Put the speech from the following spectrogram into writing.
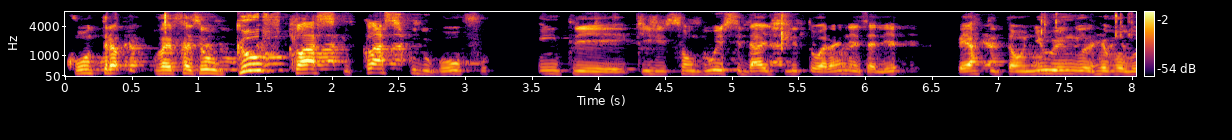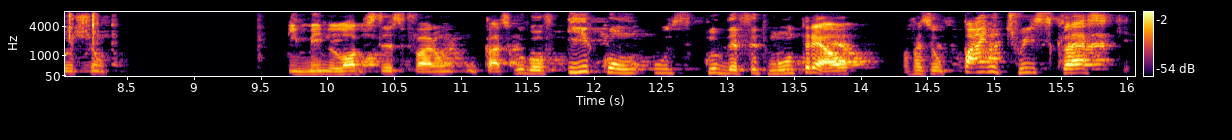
contra, vai fazer o Gulf Clássico, clássico do Golfo, entre que são duas cidades litorâneas ali perto. Então New England Revolution e Maine Lobsters farão o clássico do Golfo e com o Clube de Futebol Montreal vai fazer o Pine Trees Classic,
